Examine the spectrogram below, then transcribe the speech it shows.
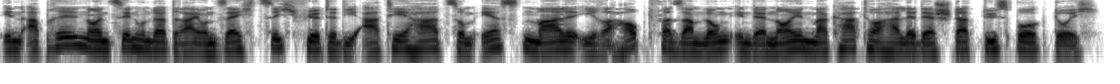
In April 1963 führte die ATH zum ersten Male ihre Hauptversammlung in der neuen Mercatorhalle der Stadt Duisburg durch.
